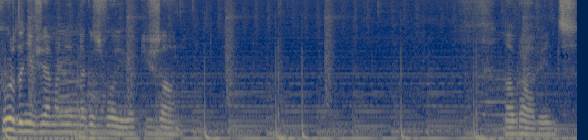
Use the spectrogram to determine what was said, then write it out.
Kurde, nie wziąłem ani jednego zwoju, jaki żal. Dobra, więc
